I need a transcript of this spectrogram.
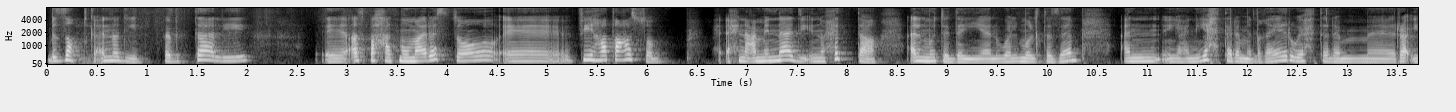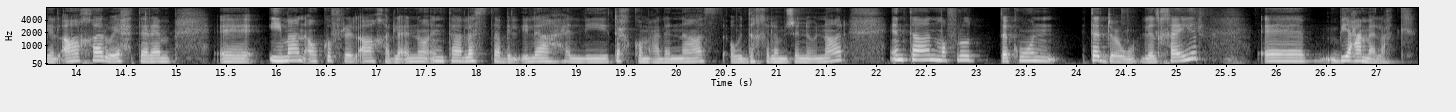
بالضبط كأنه دين. فبالتالي آه، أصبحت ممارسته آه، فيها تعصب. إحنا عم ننادي إنه حتى المتدين والملتزم أن يعني يحترم الغير ويحترم رأي الآخر ويحترم آه، إيمان أو كفر الآخر. لأنه أنت لست بالإله اللي تحكم على الناس أو تدخلهم الجنة والنار. أنت المفروض تكون تدعو للخير آه، بعملك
